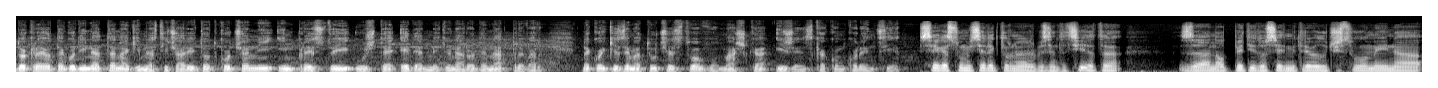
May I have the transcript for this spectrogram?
До крајот на годината на гимнастичарите од Кочани им престои уште еден меѓународен надпревар на кој ќе земат учество во машка и женска конкуренција. Сега сум и селектор на репрезентацијата за на од 5 до 7 треба да учествуваме и на,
